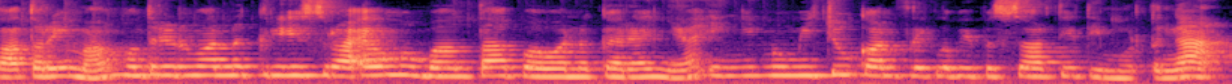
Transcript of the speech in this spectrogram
Tak terima, Menteri Luar Negeri Israel membantah bahwa negaranya ingin memicu konflik lebih besar di Timur Tengah.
